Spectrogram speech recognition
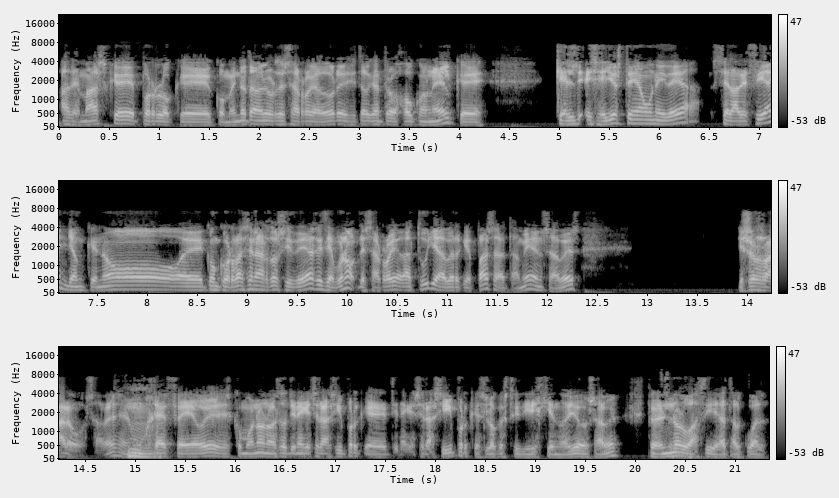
Además que por lo que comentan también los desarrolladores y tal que han trabajado con él, que, que él, si ellos tenían una idea, se la decían y aunque no eh, concordasen las dos ideas, decía, bueno, desarrolla la tuya a ver qué pasa también, ¿sabes? Y eso es raro, ¿sabes? En mm. un jefe oye, es como, no, no, esto tiene que ser así porque tiene que ser así porque es lo que estoy dirigiendo yo, ¿sabes? Pero él no lo hacía tal cual.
